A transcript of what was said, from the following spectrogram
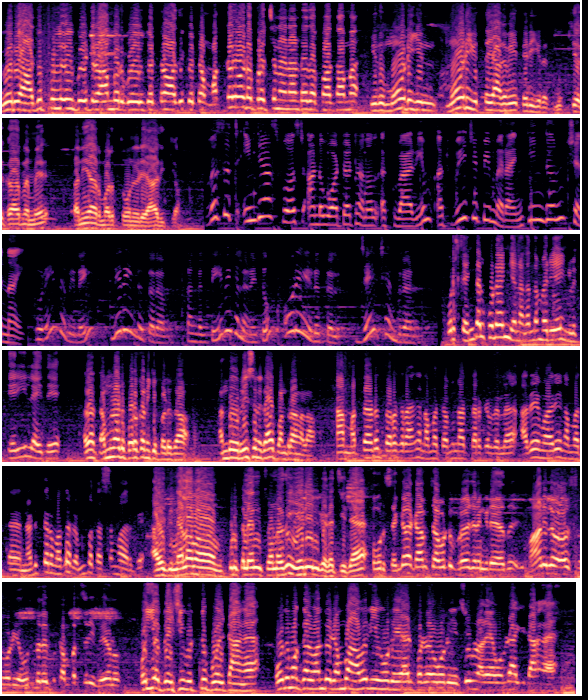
இவர் அதுக்குள்ளேயும் போயிட்டு ராமர் கோயில் கட்டுறோம் அது கட்டுறோம். மக்களோட பிரச்சனை என்னன்றதை பார்க்காம இது மோடியின் மோடி வித்தையாகவே தெரிகிறது. முக்கிய காரணமே தனியார் மருத்துவனுடைய ஆதிக்கம். Visit India's first underwater tunnel aquarium at VGP Marine Kingdom, Chennai. குறைந்த விலை நிறைந்த தரம். தங்கள் தேவைகள் அனைத்தும் ஒரே இடத்தில். ஜெயச்சந்திரன். ஒரு செங்கல் கூட இங்க எனக்கு அந்த மாதிரியே எங்களுக்கு தெரியல இது. அதான் தமிழ்நாடு புறக்கணிக்கப்படுதா? அந்த ஒரு ரீசனுக்காக பண்றாங்களா மற்ற இடம் திறக்கிறாங்க நம்ம தமிழ்நாடு திறக்கிறது இல்ல அதே மாதிரி நம்ம த- நடுத்தர மக்கள் ரொம்ப கஷ்டமா இருக்கு. அதுக்கு நிலம் கொடுக்கலன்னு சொன்னது ஏடிஎம்கே கட்சி தான் ஒரு செங்கலை காமிச்சா மட்டும் பிரயோஜனம் கிடையாது. மாநில வளர்ச்சியோடைய ஒத்துழைப்பு கம்பல்சரி வேணும். பொய்ய பேசி விட்டு போயிட்டாங்க. பொதுமக்கள் வந்து ரொம்ப அவதியோடு ஏற்படுற ஒரு சூழ்நிலையை உண்டாக்கிட்டாங்க.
